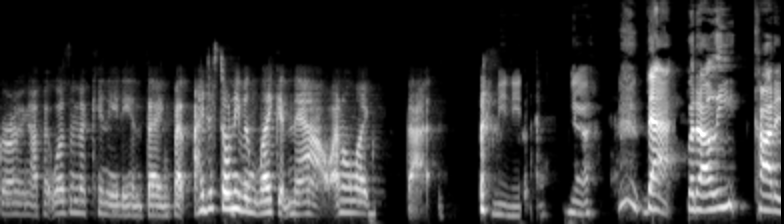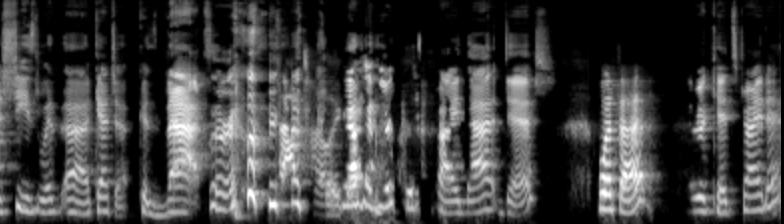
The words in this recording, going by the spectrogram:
growing up. It wasn't a Canadian thing, but I just don't even like it now. I don't like that. Me neither. Yeah, that. But I'll eat cottage cheese with uh, ketchup because that's really. That's really good. have your kids tried that dish? What's that? Have your kids tried it?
